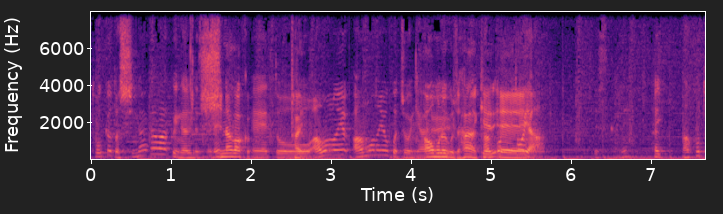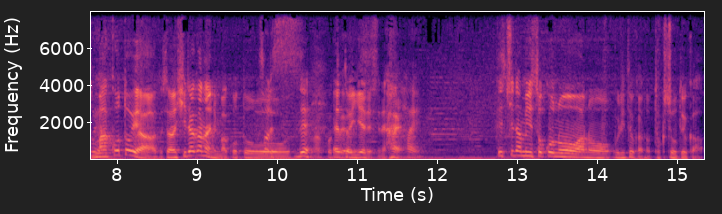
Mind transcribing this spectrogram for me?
東京都品川区になるんですかね。品川区。えっとはい。青物よ青物横丁にある青物横丁。はいけ誠えー屋ですかね。はい。誠屋。です。ひらがなに誠でえっと家ですね。はい、はいでちなみにそこのあの売りというかの特徴というか。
